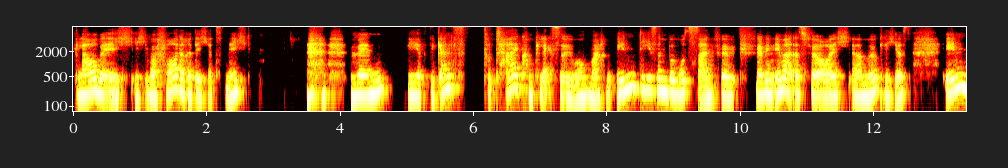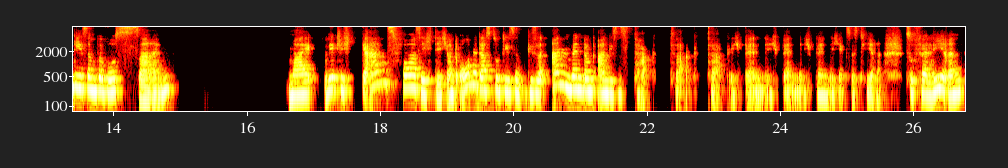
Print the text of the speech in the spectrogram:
glaube ich, ich überfordere dich jetzt nicht, wenn wir jetzt die ganz total komplexe Übung machen in diesem Bewusstsein, für, für wen immer es für euch äh, möglich ist, in diesem Bewusstsein mal wirklich ganz vorsichtig und ohne dass du diese, diese Anwendung an dieses Tag Tag, Tag, ich bin, ich bin, ich bin, ich existiere, zu verlieren,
